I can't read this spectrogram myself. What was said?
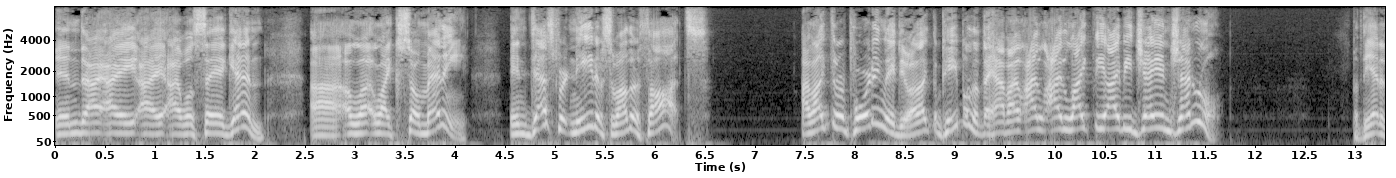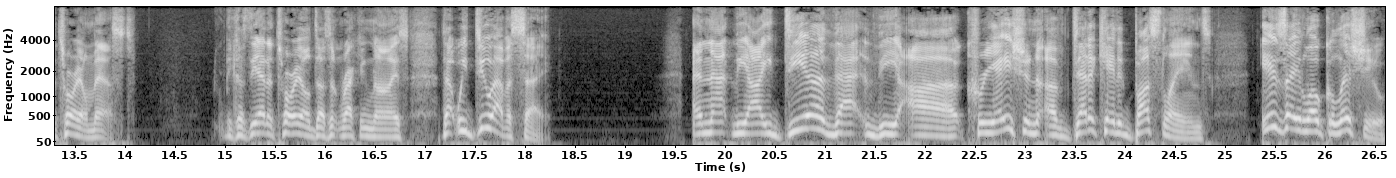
And I, I, I, will say again, uh, like so many, in desperate need of some other thoughts. I like the reporting they do. I like the people that they have. I, I, I like the IBJ in general. But the editorial missed because the editorial doesn't recognize that we do have a say. And that the idea that the uh, creation of dedicated bus lanes is a local issue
